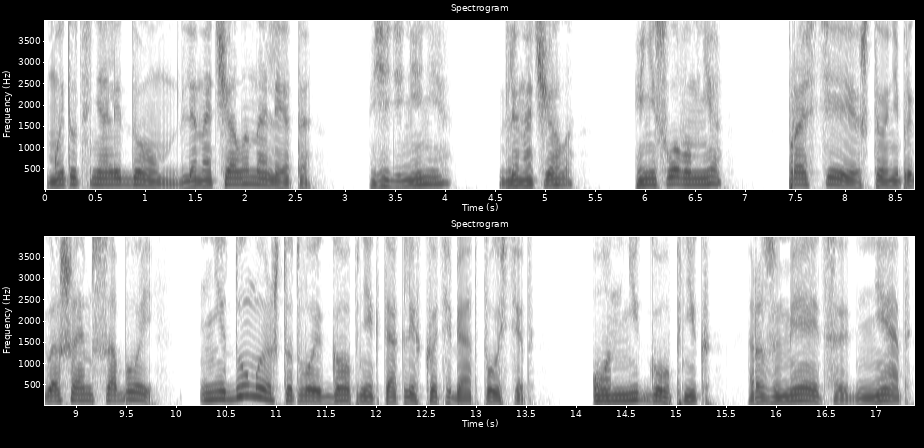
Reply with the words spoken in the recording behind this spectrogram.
Мы тут сняли дом, для начала на лето. Единение? Для начала? И ни слова мне? Прости, что не приглашаем с собой. Не думаю, что твой гопник так легко тебя отпустит. Он не гопник. Разумеется, нет.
